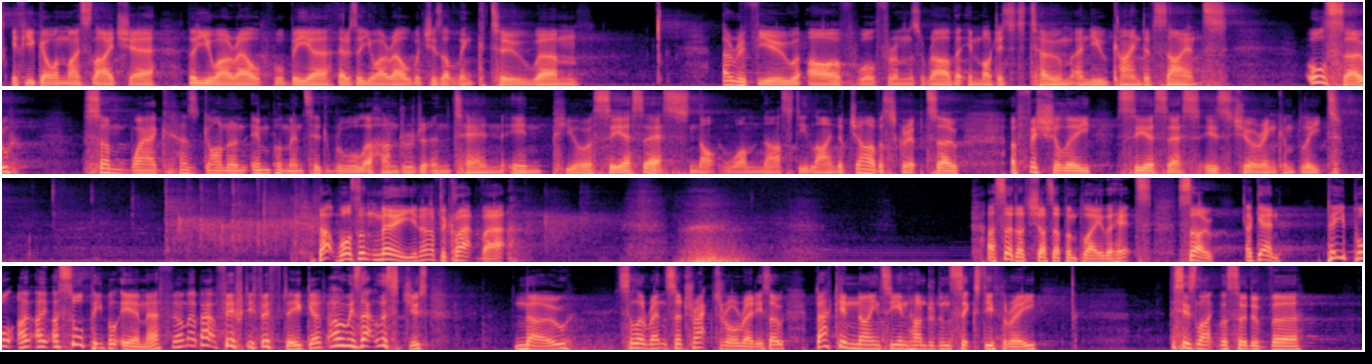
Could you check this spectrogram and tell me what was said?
If you go on my slide share, the URL will be, uh, there's a URL which is a link to um, a review of Wolfram's rather immodest tome, A New Kind of Science. Also, some wag has gone and implemented Rule 110 in pure CSS, not one nasty line of JavaScript. So officially, CSS is Turing complete. That wasn't me. You don't have to clap that. I said I'd shut up and play the hits. So, again, people, I, I saw people EMF, I'm about 50 50, go, oh, is that Lissajous? No, it's a Lorenz attractor already. So back in 1963, this is like the sort of uh,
